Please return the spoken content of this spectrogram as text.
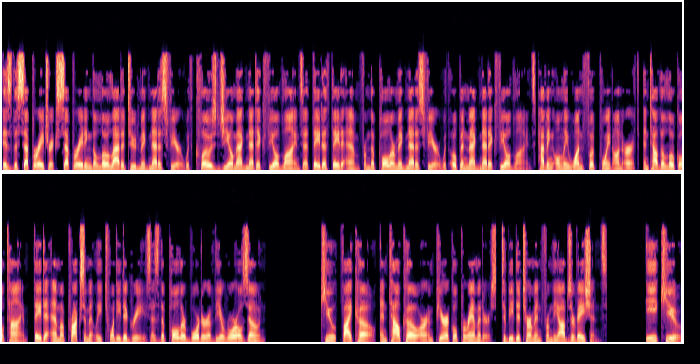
is the separatrix separating the low-latitude magnetosphere with closed geomagnetic field lines at theta theta m from the polar magnetosphere with open magnetic field lines having only one foot point on Earth, and tau the local time, theta m approximately 20 degrees is the polar border of the auroral zone. Q, phi co, and tau co are empirical parameters, to be determined from the observations. EQ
